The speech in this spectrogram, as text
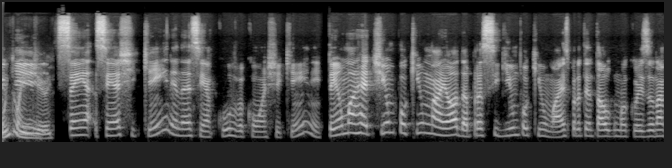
muito hein? sem a, sem a chicane, né? Sem a curva com a chicane, tem uma retinha um pouquinho maior, dá pra seguir um pouquinho mais pra tentar alguma coisa na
